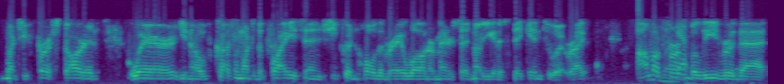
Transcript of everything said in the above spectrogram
when she first started where, you know, customer went to the price and she couldn't hold it very well and her manager said, no, you got to stick into it, right? I'm a firm Yep. believer that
